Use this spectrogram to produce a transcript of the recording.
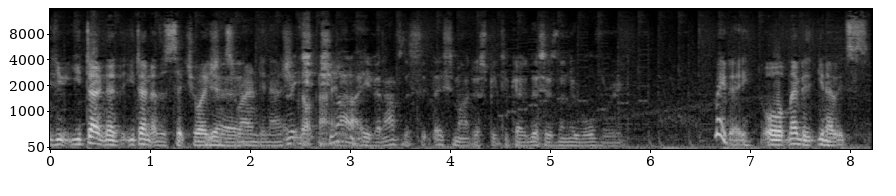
But you, you don't know you don't know the situation Yeah. surrounding how I she mean, got she, that. she might not even have this. This might just be to go. This is the new Wolverine. Maybe, or maybe you know it's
